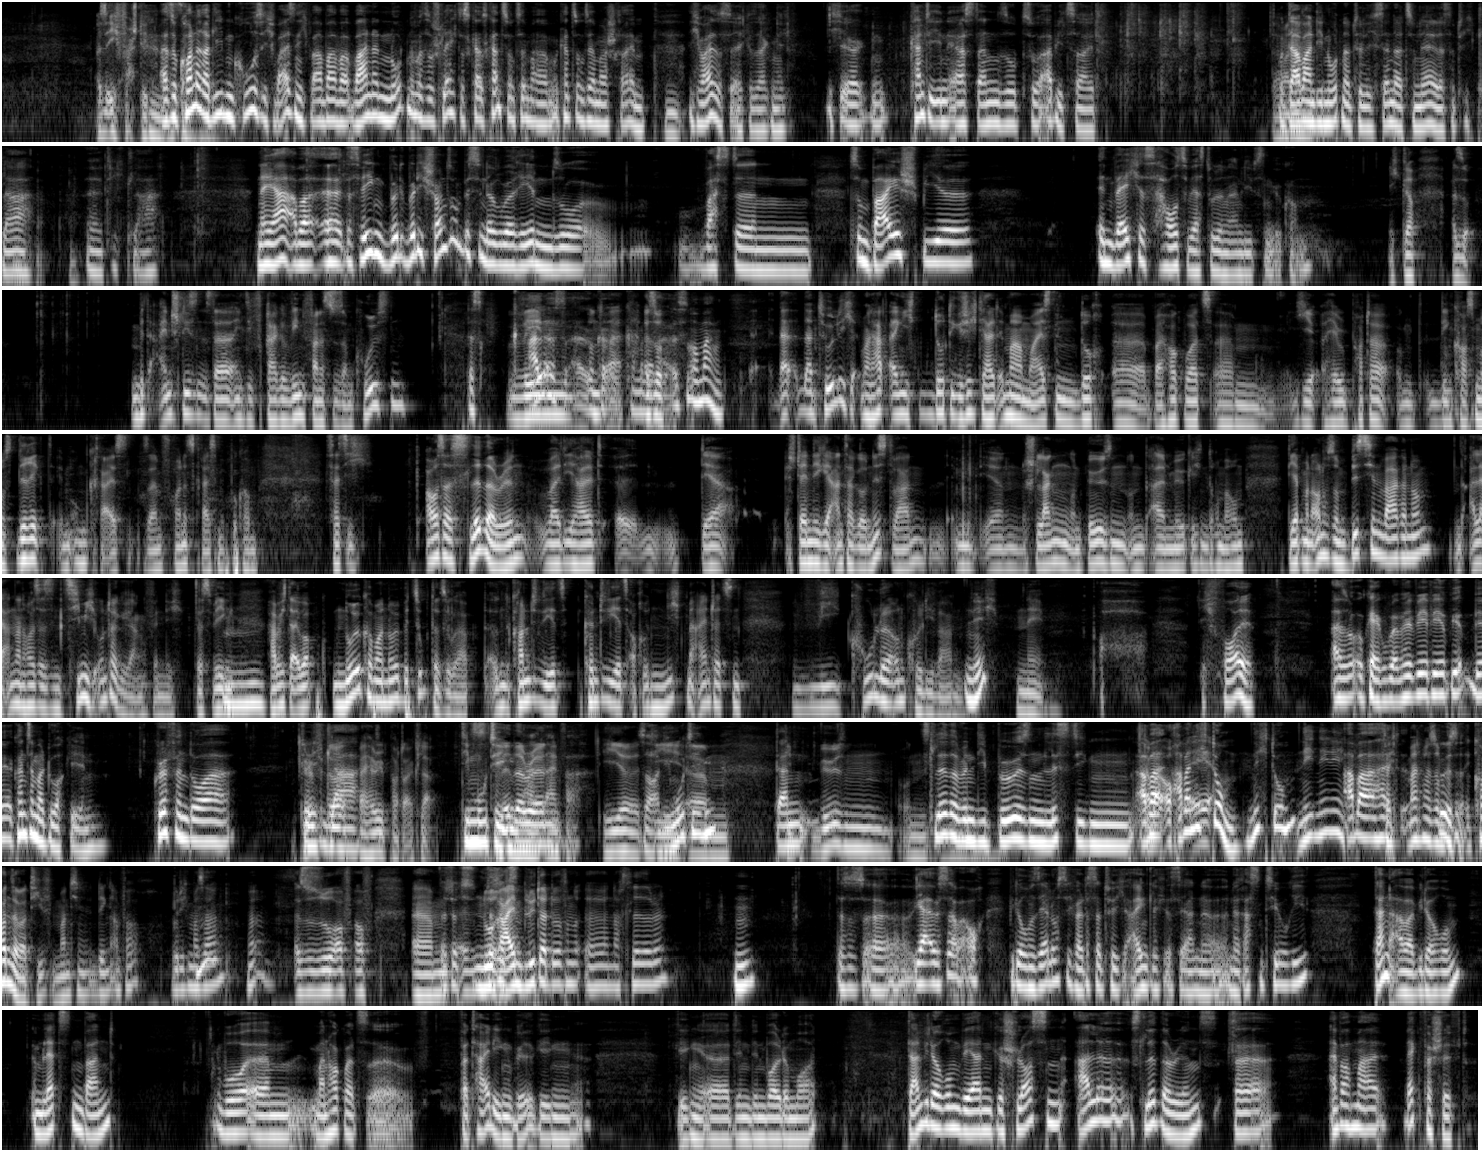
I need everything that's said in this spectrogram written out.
Also ich verstehe nicht. Also Konrad, lieben Gruß, ich weiß nicht, war, war, waren deine Noten immer so schlecht? Das, das kannst du uns ja mal, kannst du uns ja mal schreiben. Hm. Ich weiß es ehrlich gesagt nicht. Ich äh, kannte ihn erst dann so zur Abi-Zeit. Und da waren die Noten natürlich sensationell, das ist natürlich klar. Ja. Äh, natürlich klar. Naja, aber äh, deswegen würde würd ich schon so ein bisschen darüber reden, so was denn zum Beispiel, in welches Haus wärst du denn am liebsten gekommen? Ich glaube, also mit einschließen ist da eigentlich die Frage, wen fandest du am coolsten? Das wen, alles, äh, und, kann, kann man also, alles noch machen natürlich, man hat eigentlich durch die Geschichte halt immer am meisten durch äh, bei Hogwarts ähm, hier Harry Potter und den Kosmos direkt im Umkreis, in seinem Freundeskreis mitbekommen. Das heißt, ich, außer Slytherin, weil die halt äh, der ständige Antagonist waren, mit ihren Schlangen und Bösen und allem möglichen drumherum, die hat man auch noch so ein bisschen wahrgenommen. Und alle anderen Häuser sind ziemlich untergegangen, finde ich. Deswegen mhm. habe ich da überhaupt 0,0 Bezug dazu gehabt. Und konnte die jetzt, könnte die jetzt auch nicht mehr einschätzen, wie cool oder uncool die waren. Nicht? Nee. Oh, ich voll. Also, okay, gut, wir, wir, wir, wir, können es ja mal durchgehen. Gryffindor, Gryffindor klar. bei Harry Potter, klar. Die Mutigen halt einfach. Hier, so, die, die Mutigen. Ähm, dann die Bösen und Slytherin, die Bösen, listigen, aber, aber, auch, aber nicht äh, dumm, nicht dumm. Nee, nee, nee. Aber halt Vielleicht manchmal so böse. konservativ, in manchen Dingen einfach, würde ich mal hm. sagen. Ja? Also so auf, auf ähm, jetzt, nur Reinblüter dürfen äh, nach Slytherin. Hm. Das ist, äh, ja, es ist aber auch wiederum sehr lustig, weil das natürlich eigentlich ist ja eine, eine Rassentheorie. Dann aber wiederum, im letzten Band, wo ähm, man Hogwarts äh, verteidigen will gegen, gegen äh, den, den Voldemort, dann wiederum werden geschlossen alle Slytherins äh, einfach mal wegverschifft.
